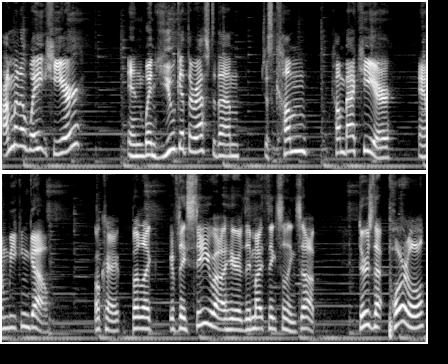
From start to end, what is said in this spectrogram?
I'm gonna wait here, and when you get the rest of them, just come come back here, and we can go. Okay, but like if they see you out here, they might think something's up. There's that portal.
